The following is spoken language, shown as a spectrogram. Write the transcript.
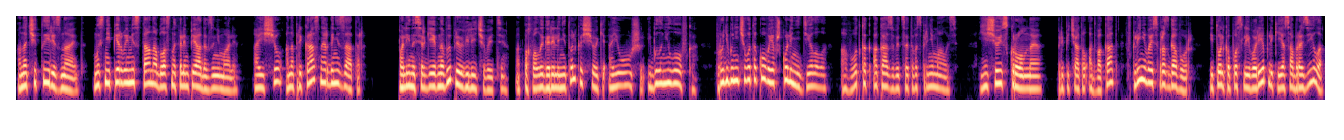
Она четыре знает. Мы с ней первые места на областных олимпиадах занимали. А еще она прекрасный организатор». «Полина Сергеевна, вы преувеличиваете». От похвалы горели не только щеки, а и уши, и было неловко. Вроде бы ничего такого я в школе не делала, а вот как, оказывается, это воспринималось. «Еще и скромная», – припечатал адвокат, вклиниваясь в разговор. И только после его реплики я сообразила,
